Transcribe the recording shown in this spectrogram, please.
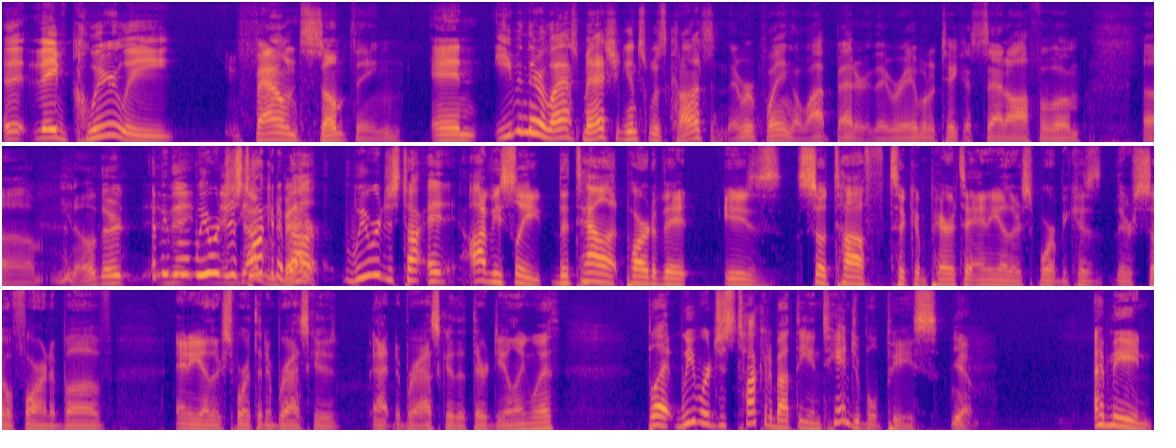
uh, they've clearly found something. And even their last match against Wisconsin, they were playing a lot better. They were able to take a set off of them. Um, you know, they're. I mean, they- we were just talking better. about. We were just talking. Obviously, the talent part of it is so tough to compare to any other sport because they're so far and above any other sport that Nebraska at Nebraska that they're dealing with. But we were just talking about the intangible piece. Yeah. I mean,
